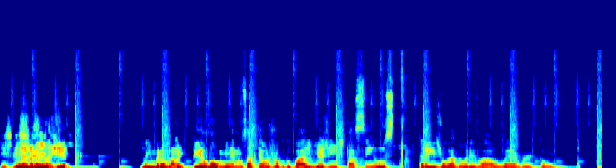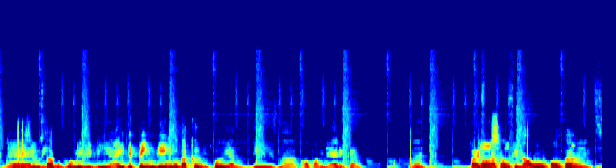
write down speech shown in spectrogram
Isso, isso Lembrando que, lembrando Fala que pelo menos até o jogo do Bahia a gente tá sem os três jogadores lá, o Everton, Gomes É, e o Gustavo Vinha. Gomes e Vinha. Aí, dependendo da campanha deles na Copa América, né? Vai Nossa, ficar até o final ou volta quando- antes.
